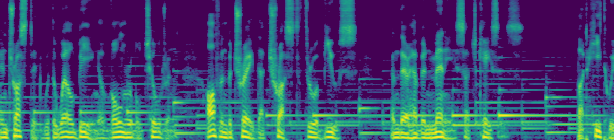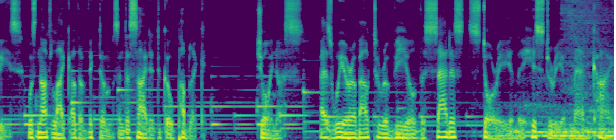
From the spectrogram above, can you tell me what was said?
entrusted with the well-being of vulnerable children, often betrayed that trust through abuse, and there have been many such cases. But Heithuis was not like other victims and decided to go public. Join us as we are about to reveal the saddest story in the history of mankind.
